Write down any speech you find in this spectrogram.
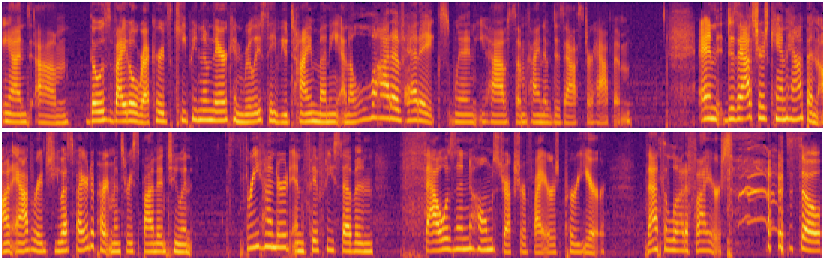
And, um, those vital records, keeping them there can really save you time, money, and a lot of headaches when you have some kind of disaster happen. And disasters can happen. On average, U.S. fire departments responded to an 357,000 home structure fires per year. That's a lot of fires. so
